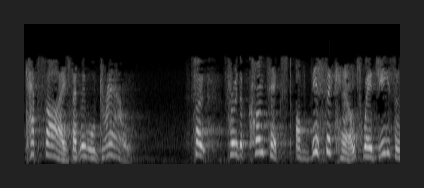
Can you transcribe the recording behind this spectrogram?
capsize, that we will drown. So through the context of this account where Jesus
